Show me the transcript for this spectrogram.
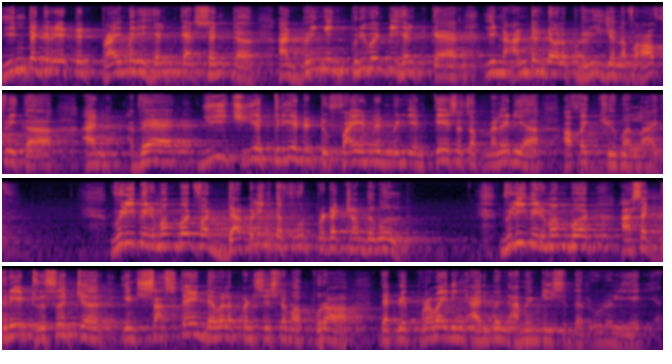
integrated primary healthcare center and bringing preventive healthcare in underdeveloped region of Africa and where each year 300 to 500 million cases of malaria affect human life? Will he be remembered for doubling the food production of the world? Will he be remembered as a great researcher in sustained development system of Pura that were providing urban amenities in the rural area?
